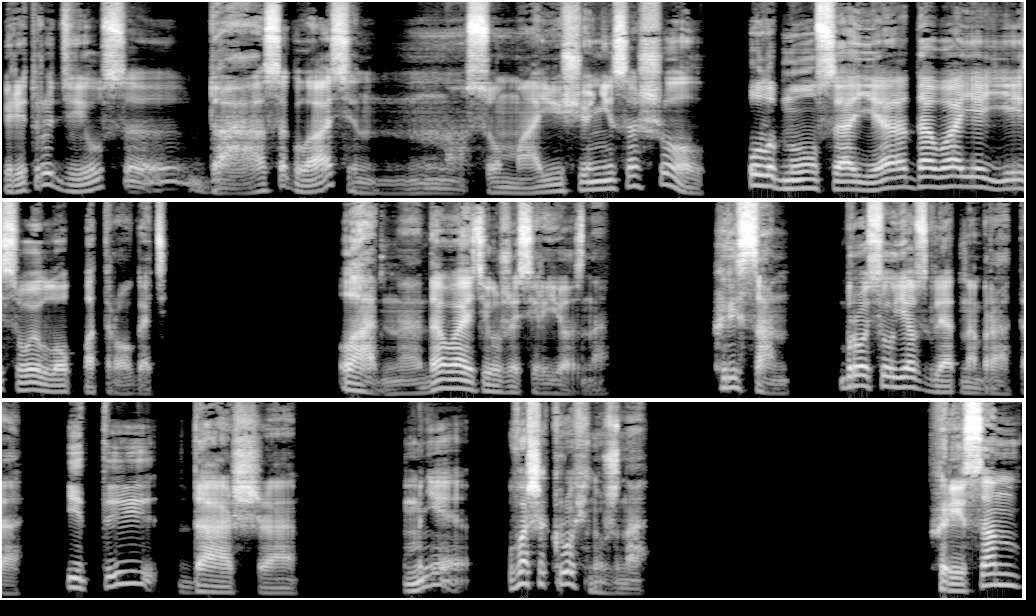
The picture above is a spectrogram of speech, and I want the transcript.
«Перетрудился, да, согласен, но с ума еще не сошел», — улыбнулся я, давая ей свой лоб потрогать. «Ладно, давайте уже серьезно. Хрисан», — бросил я взгляд на брата, — «и ты, Даша, мне ваша кровь нужна». Хрисан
